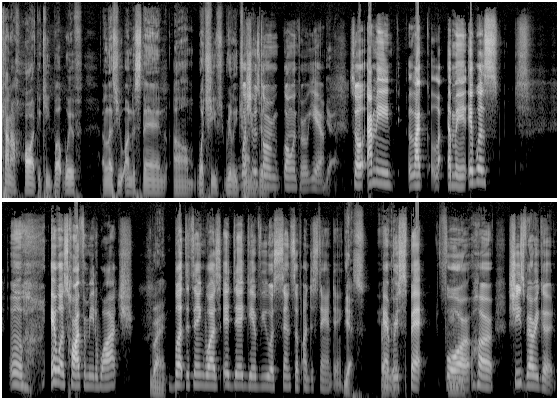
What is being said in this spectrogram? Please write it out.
kind of hard to keep up with unless you understand um, what she's really trying What she was going going through. Yeah. Yeah. So I mean, like, I mean, it was. ugh, it was hard for me to watch, Right. but the thing was, it did give you a sense of understanding. Yes. And good. Respect for her. She's very good.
